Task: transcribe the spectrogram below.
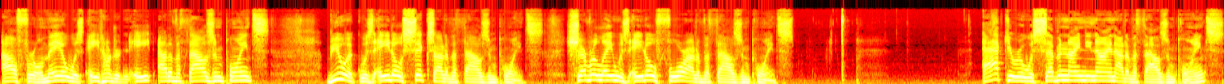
Alfa Romeo was 808 out of 1,000 points. Buick was 806 out of 1,000 points. Chevrolet was 804 out of 1,000 points. Acura was 799 out of 1,000 points.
